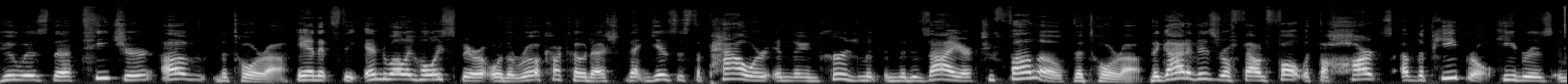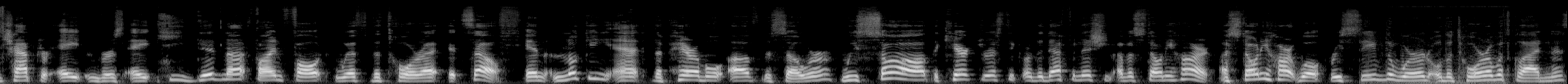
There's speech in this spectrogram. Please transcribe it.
who is the teacher of the Torah. And it's the indwelling Holy Spirit or the Ruach HaKodesh that gives us the power and the encouragement and the desire to follow the Torah. The God of Israel found fault with the hearts of the people. Hebrews in chapter 8 and verse 8, he did not find fault with the Torah itself. And looking at at the parable of the sower, we saw the characteristic or the definition of a stony heart. A stony heart will receive the word or the Torah with gladness,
